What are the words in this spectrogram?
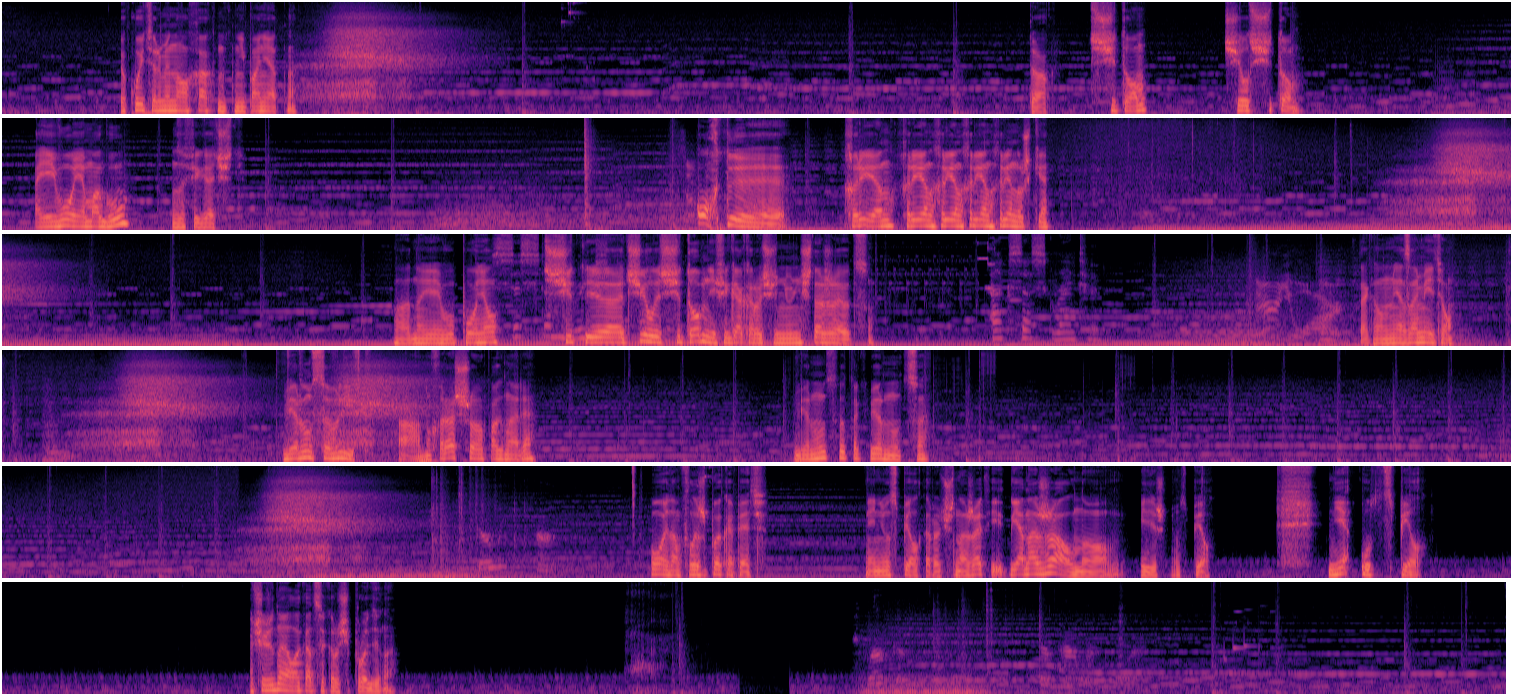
Какой терминал хакнуть, непонятно. Так, с щитом. Чел с щитом. А его я могу зафигачить? Ох ты! Хрен, хрен, хрен, хрен, хренушки. Ладно, я его понял. Щит, э, чилы с щитом нифига, короче, не уничтожаются. Так, он меня заметил. Вернуться в лифт. А, ну хорошо, погнали. Вернуться, так вернуться. Ой, там флешбэк опять. Я не успел, короче, нажать. Я нажал, но, видишь, не успел. Не успел. Очередная локация, короче, пройдена.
